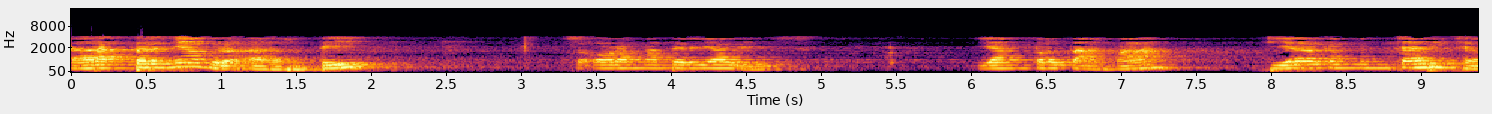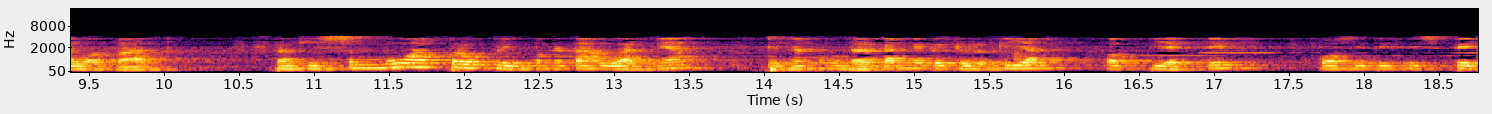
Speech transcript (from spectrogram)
Karakternya berarti seorang materialis yang pertama dia akan mencari jawaban bagi semua problem pengetahuannya dengan menggunakan metodologi yang objektif positivistik.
